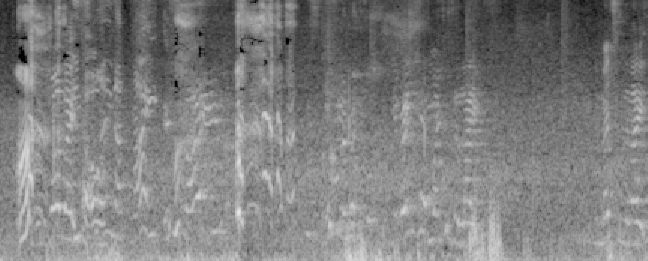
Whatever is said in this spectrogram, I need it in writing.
Lights are on. at night. It's fine. if you're, you're right here, the lights. You match the lights.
